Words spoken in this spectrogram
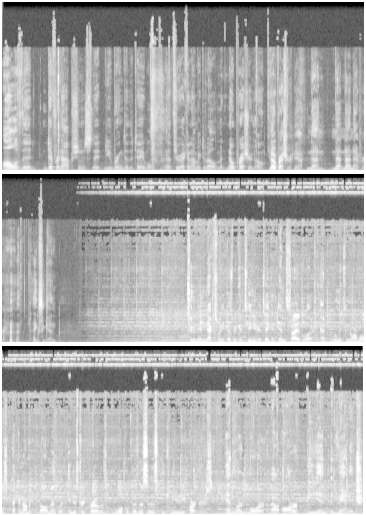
all of the different options that you bring to the table uh, through economic development. No pressure, though. No pressure. Yeah, none, none, none ever. Thanks again. Tune in next week as we continue to take an inside look at Bloomington Normal's economic development with industry pros, local businesses, and community partners, and learn more about our BN Advantage.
